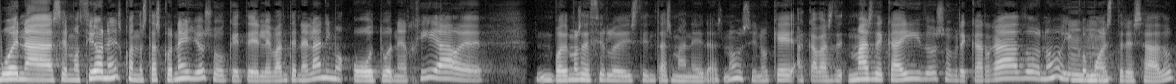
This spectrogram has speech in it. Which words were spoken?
buenas emociones cuando estás con ellos o que te levanten el ánimo o tu energía. eh, podemos decirlo de distintas maneras, ¿no? Sino que acabas de- más decaído, sobrecargado, ¿no? Y como estresado.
